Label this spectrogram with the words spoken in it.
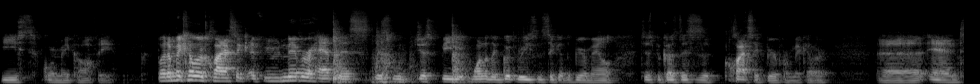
yeast, gourmet coffee. But a Mikkeller Classic, if you've never had this, this would just be one of the good reasons to get the beer mail, just because this is a classic beer from Mikkeller. Uh, and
